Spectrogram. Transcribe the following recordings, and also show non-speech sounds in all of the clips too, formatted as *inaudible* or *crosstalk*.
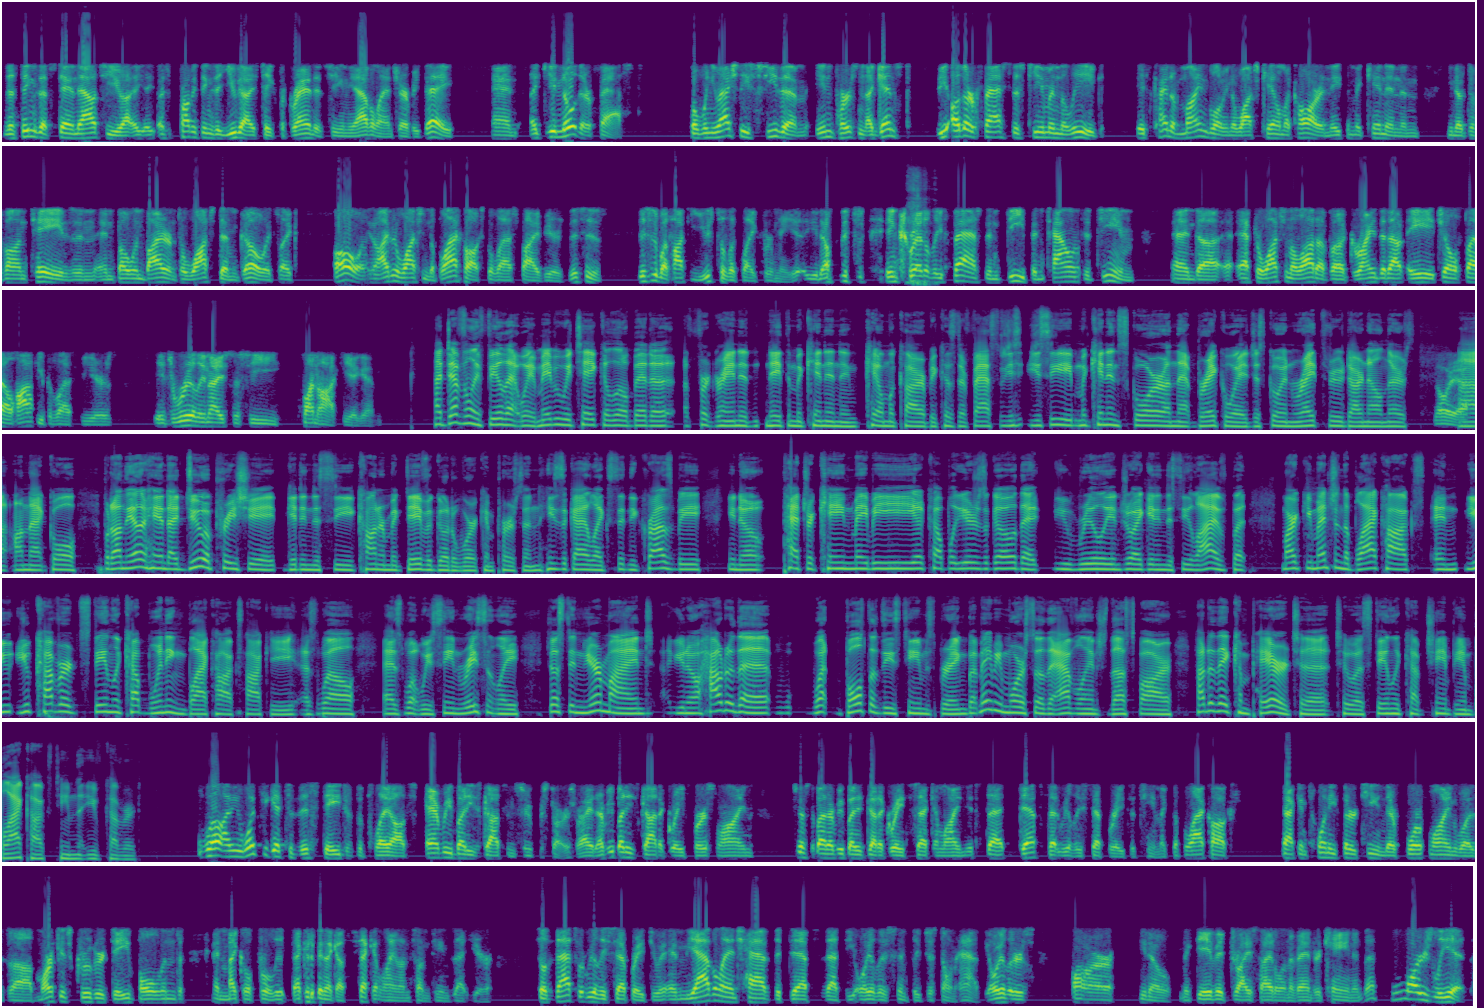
the things that stand out to you are probably things that you guys take for granted seeing the Avalanche every day. And like you know they're fast, but when you actually see them in person against the other fastest team in the league, it's kind of mind blowing to watch Cale Makar and Nathan MacKinnon and you know Devon Toews and, and Bowen Byram to watch them go. It's like, oh, you know, I've been watching the Blackhawks the last five years. This is this is what hockey used to look like for me. You know, *laughs* this is incredibly fast and deep and talented team. And uh, after watching a lot of uh, grinded out AHL style hockey for the last few years, it's really nice to see fun hockey again. I definitely feel that way. Maybe we take a little bit uh, for granted Nathan MacKinnon and Cale Makar because they're fast. You, you see MacKinnon score on that breakaway, just going right through Darnell Nurse Oh yeah. uh, on that goal. But on the other hand, I do appreciate getting to see Connor McDavid go to work in person. He's a guy like Sidney Crosby, you know, Patrick Kane maybe a couple years ago that you really enjoy getting to see live. But Mark, you mentioned the Blackhawks, and you you covered Stanley Cup winning Blackhawks hockey as well as what we've seen recently. Just in your mind, you know, how do the what both of these teams bring, but maybe more so the Avalanche thus far, how do they compare to to a Stanley Cup champion Blackhawks team that you've covered? Well, I mean, once you get to this stage of the playoffs, everybody's got some superstars, right? Everybody's got a great first line. Just about everybody's got a great second line. It's that depth that really separates a team. Like the Blackhawks back in 2013, their fourth line was uh, Marcus Kruger, Dave Bolland, and Michael Frolik. That could have been like a second line on some teams that year. So that's what really separates you. And the Avalanche have the depth that the Oilers simply just don't have. The Oilers are, you know, McDavid, Draisaitl, and Evander Kane, and that's largely it.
